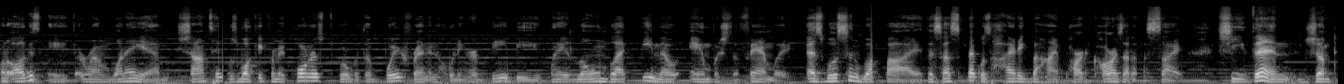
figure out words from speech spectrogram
On August 8th, around 1 a.m., Shante was walking from a corner store with her boyfriend and holding her baby when a lone black female ambushed the family. As Wilson walked by, the suspect was hiding behind parked cars out of sight. She then jumped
